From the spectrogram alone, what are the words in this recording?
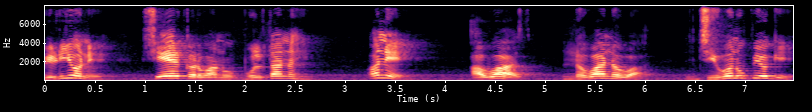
વિડીયોને શેર કરવાનું ભૂલતા નહીં. અને આવા જ નવા નવા જીવન ઉપયોગી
